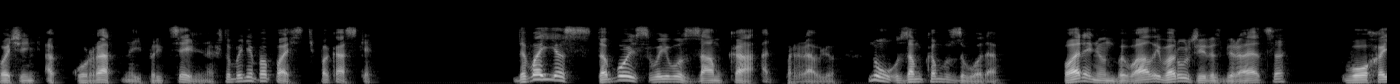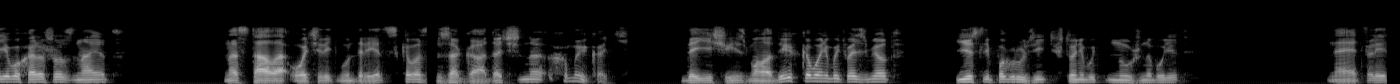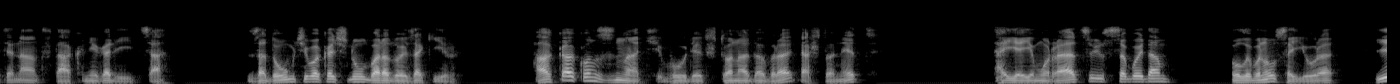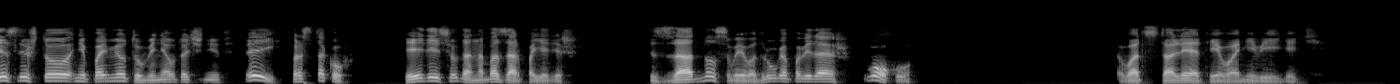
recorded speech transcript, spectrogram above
очень аккуратно и прицельно, чтобы не попасть по каске. Давай я с тобой своего замка отправлю. Ну, замком взвода. Парень он бывалый, в оружии разбирается. Воха его хорошо знает. Настала очередь Мудрецкого загадочно хмыкать да еще из молодых кого-нибудь возьмет, если погрузить что-нибудь нужно будет. — Нет, лейтенант, так не годится. Задумчиво качнул бородой Закир. — А как он знать будет, что надо брать, а что нет? — А я ему рацию с собой дам, — улыбнулся Юра. — Если что не поймет, у меня уточнит. — Эй, Простаков, иди сюда, на базар поедешь. Заодно своего друга повидаешь, Воху. Вот сто лет его не видеть.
